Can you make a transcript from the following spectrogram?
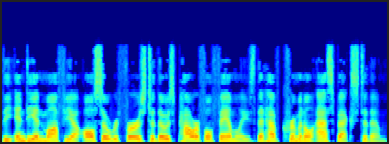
The Indian mafia also refers to those powerful families that have criminal aspects to them.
